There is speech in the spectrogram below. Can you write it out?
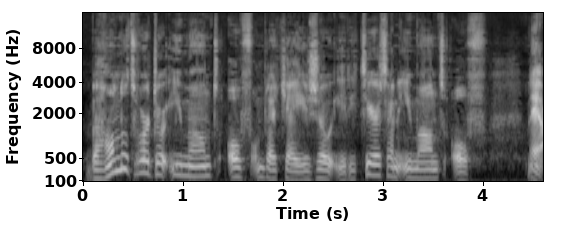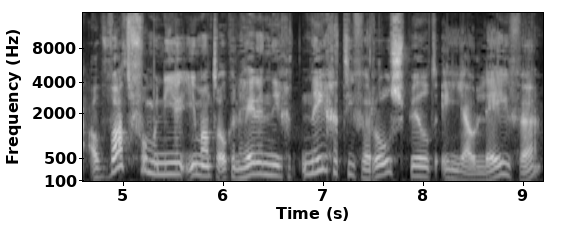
behandeld wordt door iemand, of omdat jij je zo irriteert aan iemand, of nou ja, op wat voor manier iemand ook een hele negatieve rol speelt in jouw leven,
